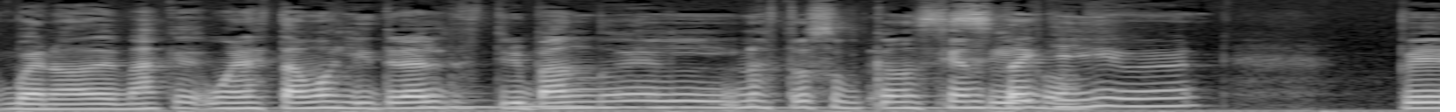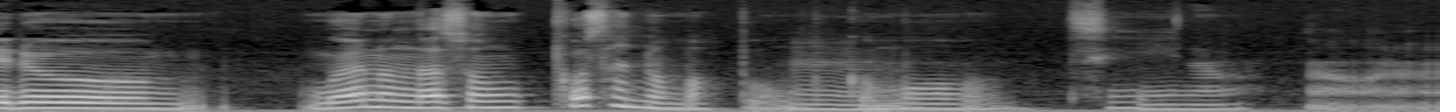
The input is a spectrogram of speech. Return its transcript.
bueno, además que, bueno, estamos literal destripando el, nuestro subconsciente Sí, aquí, weón. Pero, bueno, onda, son cosas nomás, Mm. como... Sí, no, no, no.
